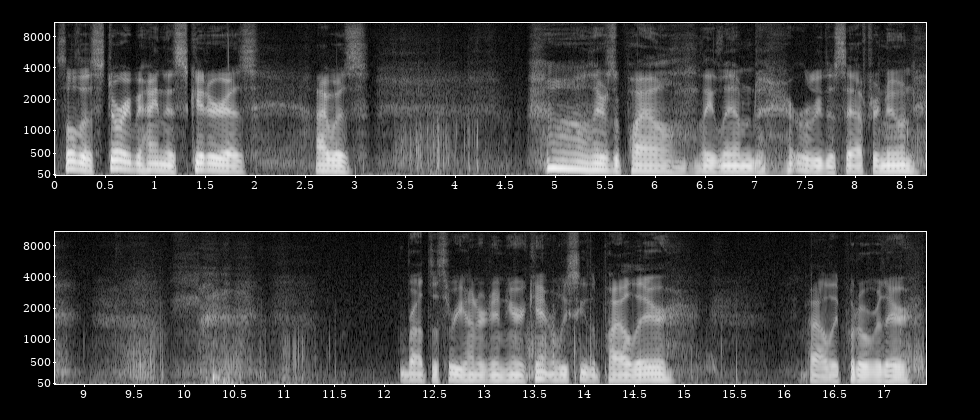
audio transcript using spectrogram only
So the story behind this skidder is I was oh there's a pile they limbed early this afternoon. Brought the 300 in here. Can't really see the pile there. Pile they put over there.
